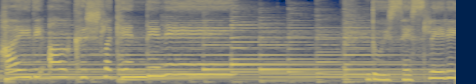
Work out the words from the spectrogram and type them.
Haydi alkışla kendini. Duy sesleri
